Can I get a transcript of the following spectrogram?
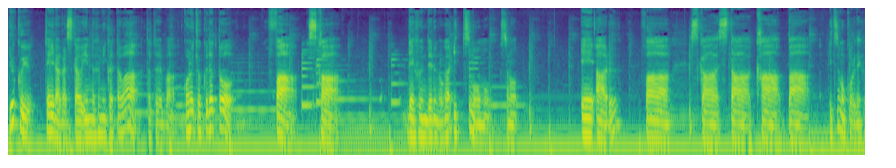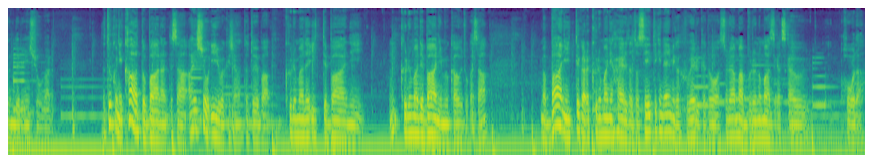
よくテイラーが使う韻の踏み方は例えばこの曲だとファースカーで踏んでるのがいつも思う。その AR ファースカースターカーバーいつもこれで踏んでる印象がある。特にカーとバーなんてさ相性いいわけじゃん。例えば車で行ってバーにん？車でバーに向かうとかさ。まあ、バーに行ってから車に入るだと性的な意味が増えるけどそれはまあブルーノ・マーズが使う方だ。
